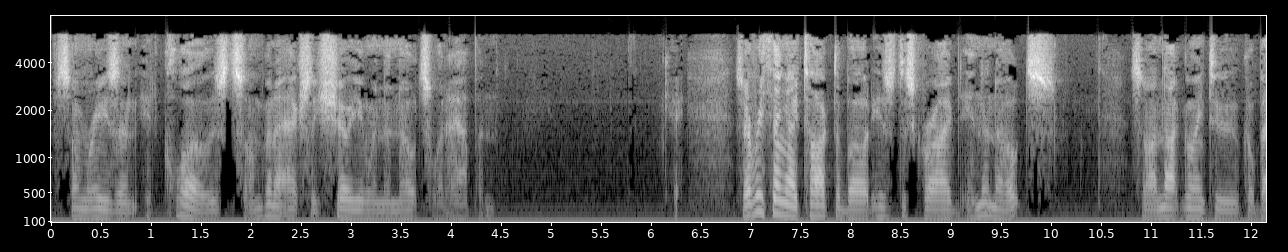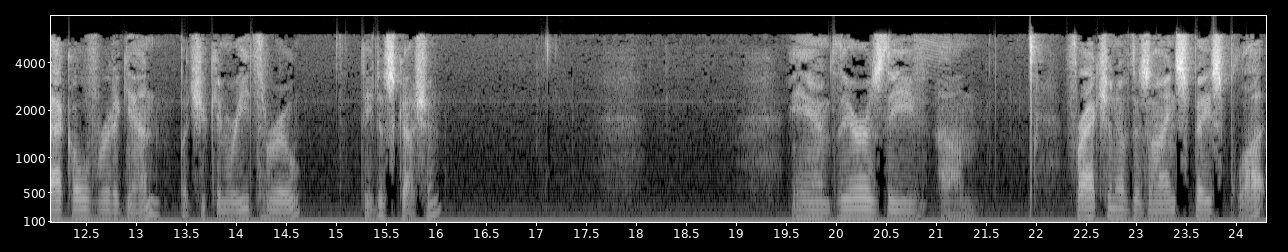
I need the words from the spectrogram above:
For some reason it closed, so I'm going to actually show you in the notes what happened. Okay, so everything I talked about is described in the notes. So I'm not going to go back over it again, but you can read through the discussion. And there is the um, fraction of design space plot,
